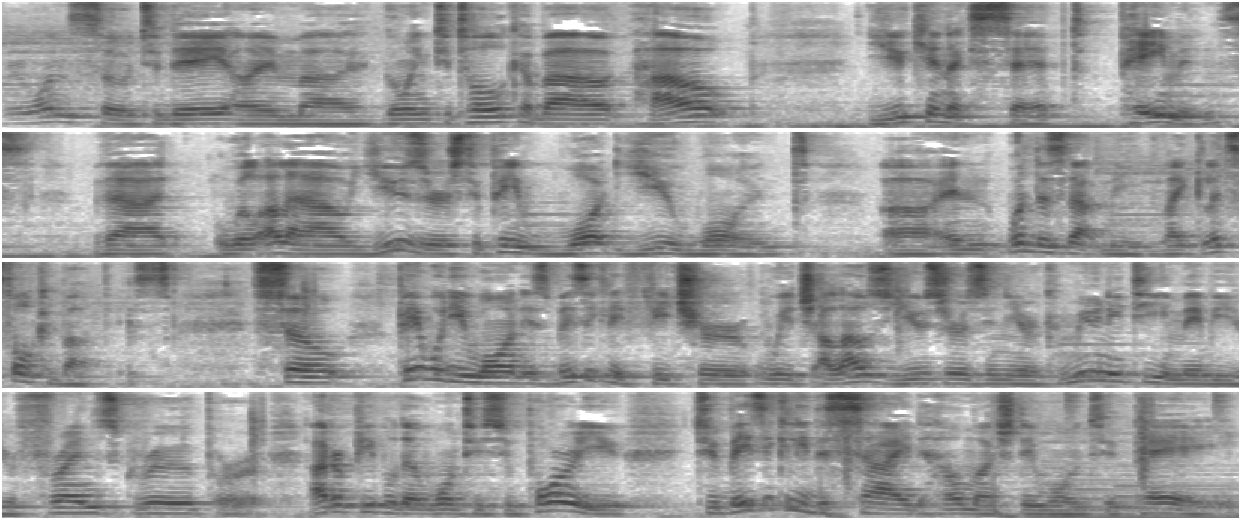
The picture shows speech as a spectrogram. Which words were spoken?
everyone. So today I'm uh, going to talk about how you can accept payments that will allow users to pay what you want. Uh, and what does that mean? Like, let's talk about this. So, pay what you want is basically a feature which allows users in your community, maybe your friends group or other people that want to support you, to basically decide how much they want to pay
